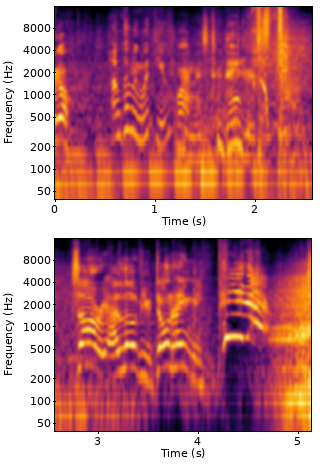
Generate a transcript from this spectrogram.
Gotta go. I'm coming with you. Come on, it's too dangerous. Sorry, I love you. Don't hate me. Peter!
